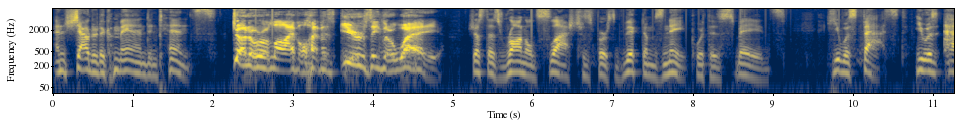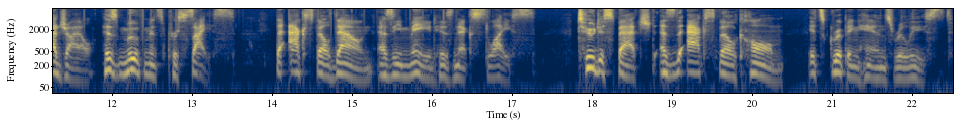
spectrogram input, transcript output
and shouted a command intense. Dead or alive, I'll have his ears either way! Just as Ronald slashed his first victim's nape with his spades. He was fast, he was agile, his movements precise. The axe fell down as he made his next slice. Two dispatched as the axe fell calm, its gripping hands released.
